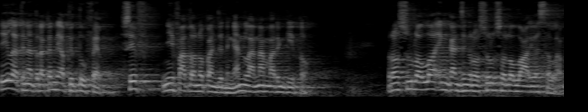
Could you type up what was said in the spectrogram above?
ila dinaturaken ni Abi Tufel. Sif nyifatono panjenengan lana maring kita. Rasulullah ing Kanjeng Rasul sallallahu alaihi wasallam.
